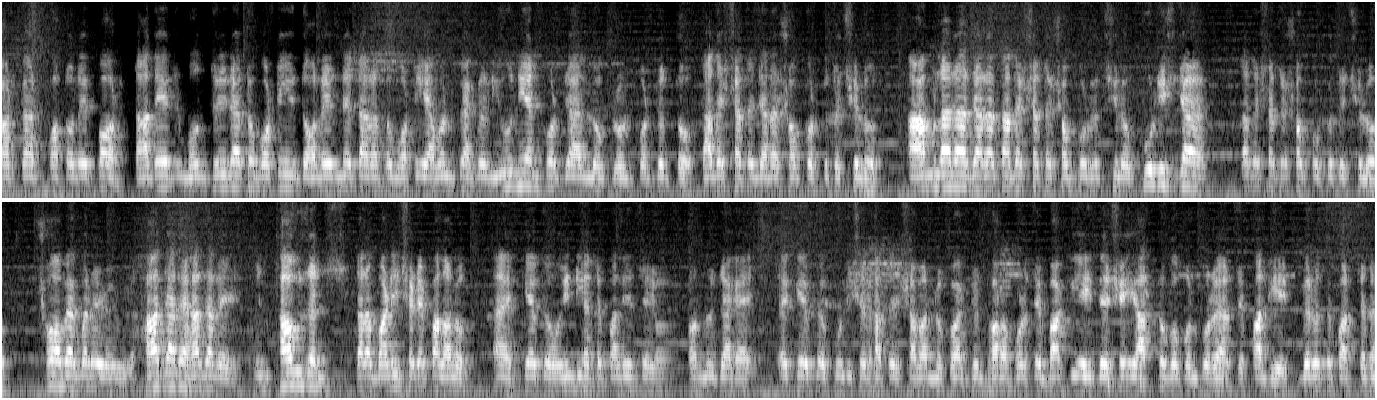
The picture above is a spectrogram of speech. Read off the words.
সরকার পতনের পর তাদের মন্ত্রীরা তো বটেই, দলের নেতারা তো বটেই, এমনকি একজন ইউনিয়ন পর্যায়ের লোক লোকজন পর্যন্ত তাদের সাথে যারা সম্পর্কিত ছিল, আমলারা যারা তাদের সাথে সম্পর্কিত ছিল, পুলিশ যা তাদের সাথে সম্পর্কিত ছিল। সব একবারে হাজারে হাজারে ইন থাউজেন্ডস তারা বাড়ি ছেড়ে পালালো। কেউ কেউ ইন্ডিয়াতে পালিয়েছে, অন্য জায়গায়। কেউ কেউ পুলিশের হাতে সামান্য কয়েকজন ধরা পড়েছে। বাকি এই দেশেই আত্মগোপন করে আছে, পালিয়ে বেরোতে পারছে না।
